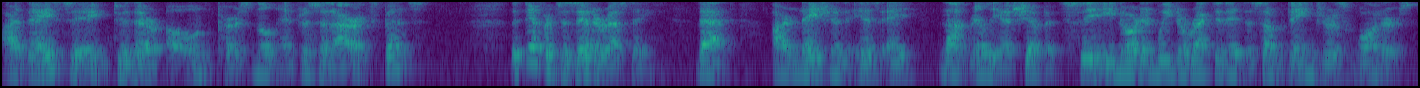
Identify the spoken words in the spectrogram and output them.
Are they seeing to their own personal interests at our expense? The difference is interesting that our nation is a not really a ship at sea, nor did we direct it into some dangerous waters.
